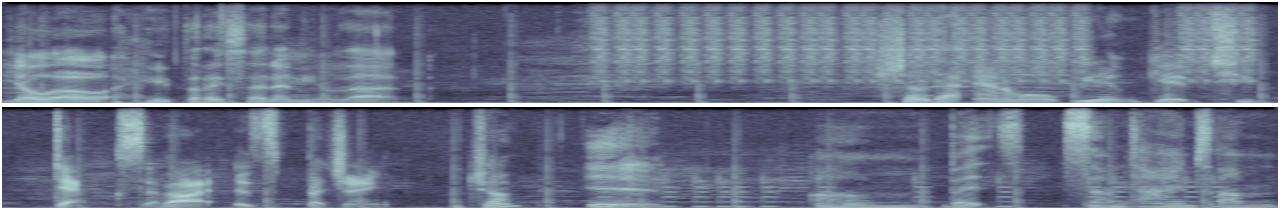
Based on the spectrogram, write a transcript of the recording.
YOLO. I hate that I said any of that. Show that animal we don't give two decks about its bitching. Jump in. Um, but sometimes, um,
